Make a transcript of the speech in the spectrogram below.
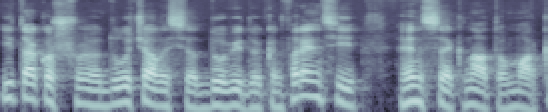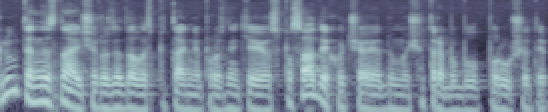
І також е, долучалися до відеоконференції генсек НАТО Марк Рюте. Не знаю, чи розглядалось питання про зняття його з посади, хоча я думаю, що треба було порушити.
